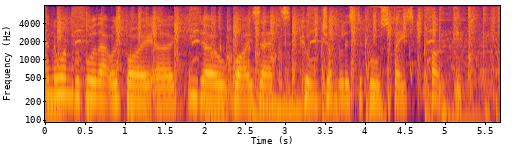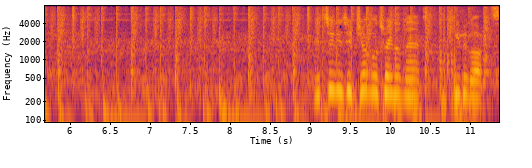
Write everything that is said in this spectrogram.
and the one before that was by uh, Guido YZ called Junglistical Space Funk. You're tuning to Jungle Train on that. Keep it locked.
